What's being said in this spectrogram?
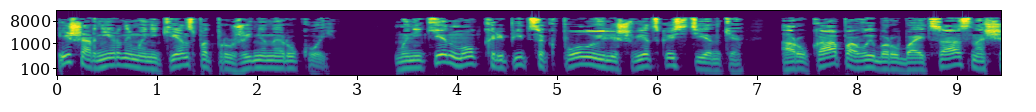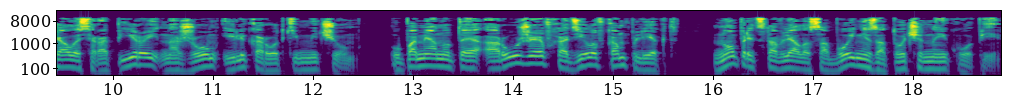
и шарнирный манекен с подпружиненной рукой. Манекен мог крепиться к полу или шведской стенке — а рука по выбору бойца оснащалась рапирой, ножом или коротким мечом. Упомянутое оружие входило в комплект, но представляло собой незаточенные копии.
